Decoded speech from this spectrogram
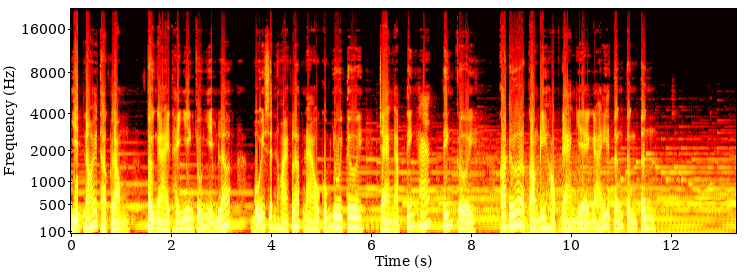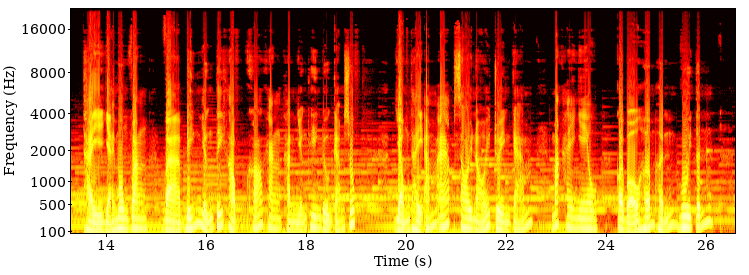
Diệp nói thật lòng Từ ngày thầy Nhiên chủ nhiệm lớp Buổi sinh hoạt lớp nào cũng vui tươi Tràn ngập tiếng hát, tiếng cười. Có đứa còn đi học đàn về gãy tửng từng tưng. Thầy dạy môn văn và biến những tiết học khó khăn thành những thiên đường cảm xúc. Giọng thầy ấm áp, sôi nổi, truyền cảm, mắt hay nheo, coi bộ hớm hỉnh, vui tính.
